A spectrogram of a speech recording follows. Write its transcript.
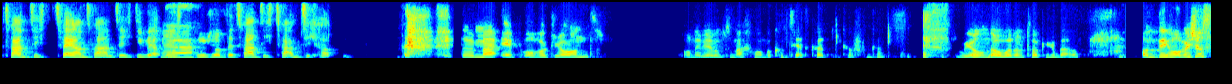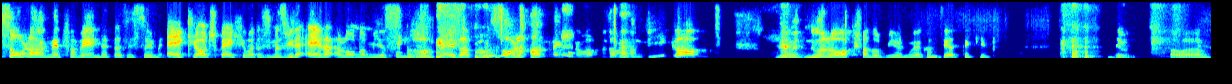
2022, die wir Ja. ursprünglich schon für 2020 hatten. Da haben wir eine App runtergeladen, ohne Werbung zu machen, wo man Konzertkarten kaufen kann. We all know what I'm talking about. Und die habe ich schon so lange nicht verwendet, dass ich so im iCloud-Speicher war, dass ich mir es wieder einladen müssen habe, weil ich es einfach so lange nicht genommen habe. Das habe ich noch nie gehabt. Ich wollte nur nachschauen, ob irgendwer Konzerte gibt. Aber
